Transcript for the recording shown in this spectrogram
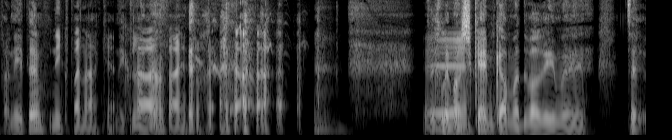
פניתם? ניק פנה, כן. ניק לא, פנה? אני צוחק. צריך אה, למשכן כמה דברים, אה, צריך-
